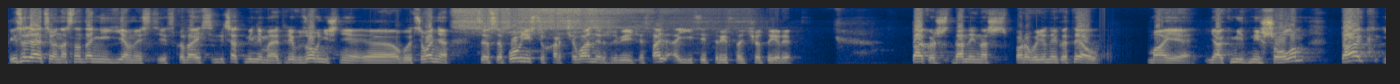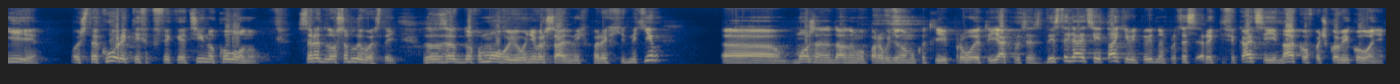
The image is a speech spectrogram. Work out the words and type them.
Ізоляція у нас на даній ємності складає 70 мм. Зовнішнє е, облицювання це все повністю харчова нержавіюча сталь AIC 304. Також даний наш пароводяний котел має як мідний шолом, так і ось таку ректифікаційну колону. Серед особливостей за, допомогою універсальних перехідників можна на даному пароводяному котлі проводити як процес дистиляції, так і відповідно процес ректифікації на ковпачковій колоні.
